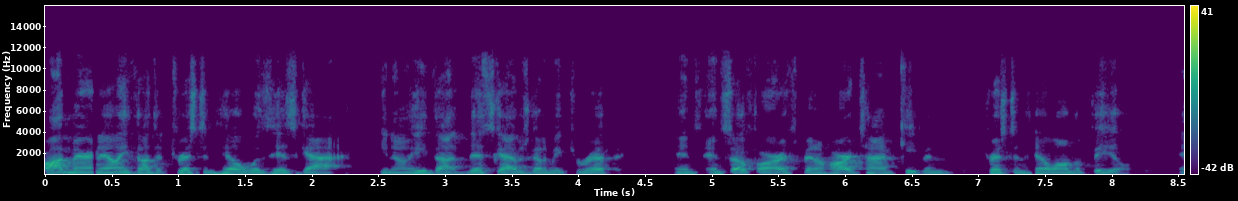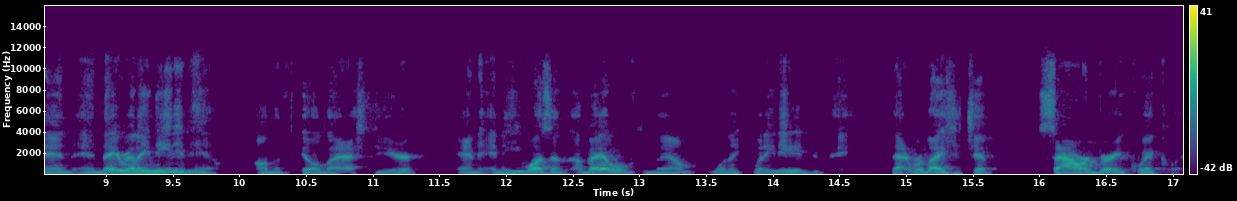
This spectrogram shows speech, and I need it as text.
Rod Marinelli thought that Trysten Hill was his guy. You know, he thought this guy was going to be terrific. And and so far, it's been a hard time keeping Trysten Hill on the field. And and they really needed him on the field last year, and and he wasn't available to them when he, when he needed to be. That relationship soured very quickly.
